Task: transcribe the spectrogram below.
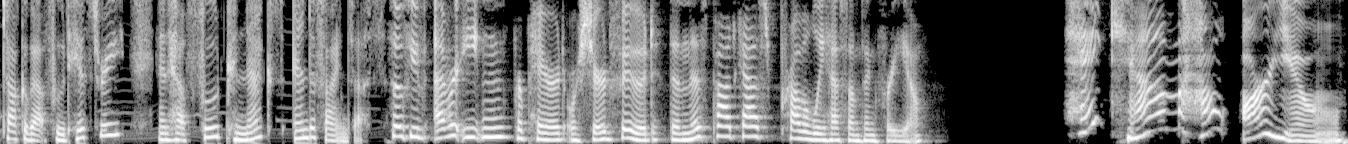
Talk about food history and how food connects and defines us. So, if you've ever eaten, prepared, or shared food, then this podcast probably has something for you. Hey, Kim, how are you?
